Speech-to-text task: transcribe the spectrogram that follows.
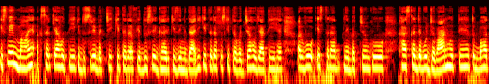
اس میں مائیں اکثر کیا ہوتی ہے کہ دوسرے بچے کی طرف یا دوسرے گھر کی ذمہ داری کی طرف اس کی توجہ ہو جاتی ہے اور وہ اس طرح اپنے بچوں کو، خاص کر جب وہ جوان ہوتے ہیں تو بہت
